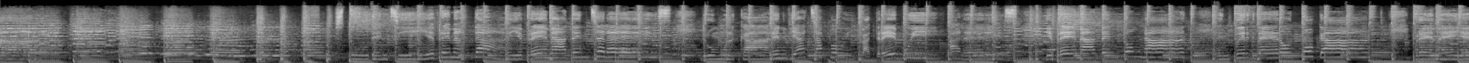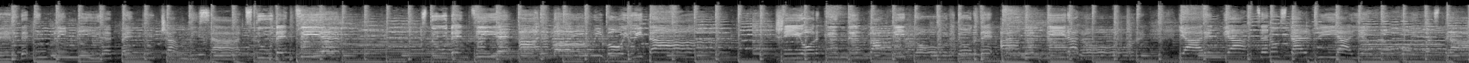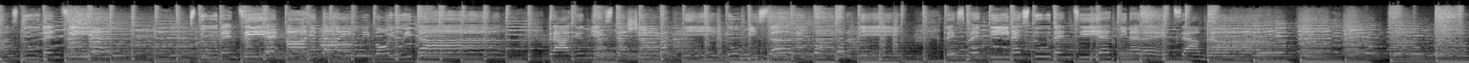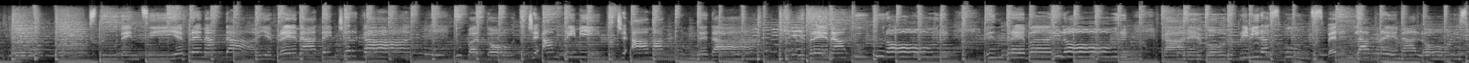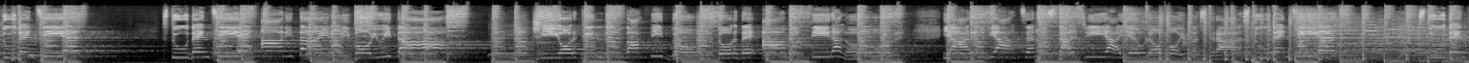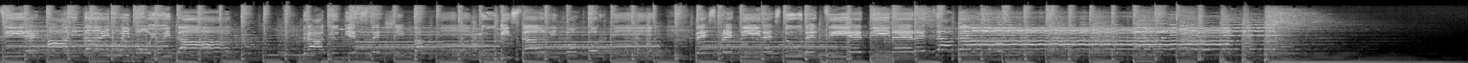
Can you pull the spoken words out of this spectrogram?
Studenție, vremea ta e vremea de înțeles. Drumul care în viața apoi va trebui ales. E vremea de întomnat în pârg de Despre tine, studenție, tinerețea mea. Studenție, vremea ta e vremea de încercat. După tot ce am primit, piazza nostalgia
